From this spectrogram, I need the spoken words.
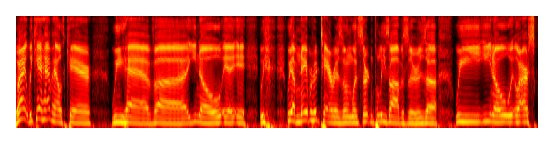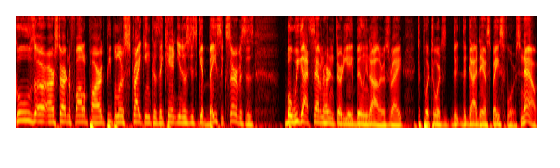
Right? We can't have health care. We have, uh, you know, it, it, we we have neighborhood terrorism with certain police officers. Uh, we, you know, our schools are, are starting to fall apart. People are striking because they can't, you know, just get basic services but we got 738 billion dollars right to put towards the, the goddamn space force now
